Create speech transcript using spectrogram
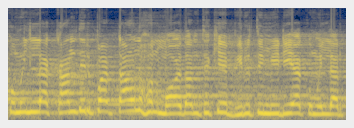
কুমিল্লা কান্দিরপাড় টাউন হল ময়দান থেকে বিরতি মিডিয়া কুমিল্লার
